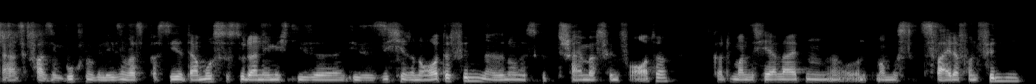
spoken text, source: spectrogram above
Also quasi im Buch nur gelesen, was passiert. Da musstest du dann nämlich diese, diese sicheren Orte finden. Also es gibt scheinbar fünf Orte konnte man sich herleiten und man musste zwei davon finden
